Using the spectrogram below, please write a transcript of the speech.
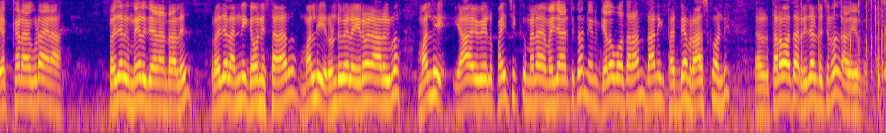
ఎక్కడా కూడా ఆయన ప్రజలకు మేలు చేయాలని రాలేదు. ప్రజలు అన్నీ గమనిస్తున్నారు. మళ్ళీ రెండు వేల ఇరవై నాలుగులో మళ్ళీ యాభై వేలు పై చిక్కు మెల మెజారిటీతో నేను గెలవబోతున్నాను. దానికి తథ్యం రాసుకోండి. తర్వాత రిజల్ట్ వచ్చిన రోజు నా దగ్గరకు వస్తాను.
